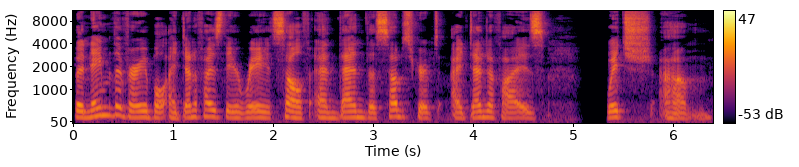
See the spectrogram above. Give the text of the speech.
the name of the variable identifies the array itself, and then the subscript identifies which um,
